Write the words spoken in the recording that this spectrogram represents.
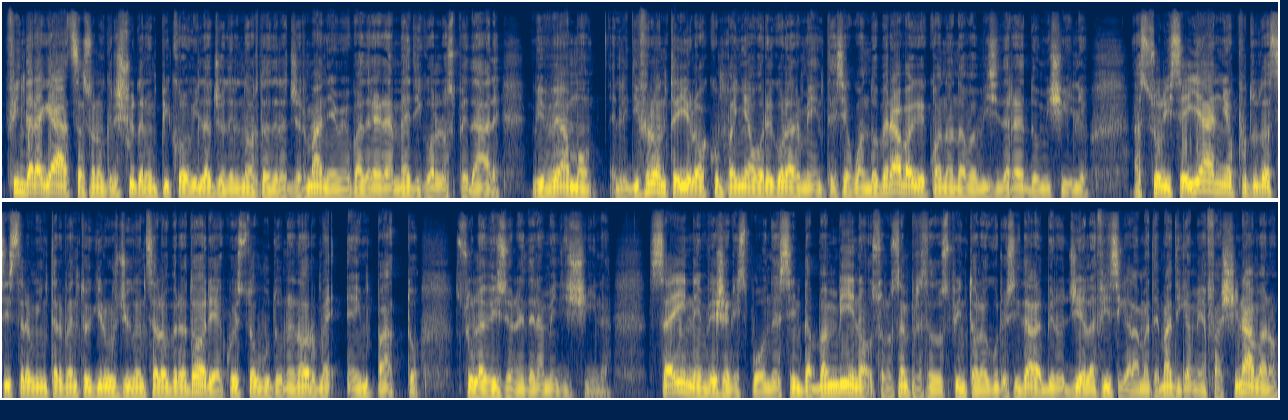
Fin da ragazza sono cresciuta in un piccolo villaggio del nord della Germania mio padre era medico all'ospedale. Vivevamo lì di fronte e io lo accompagnavo regolarmente, sia quando operava che quando andava a visitare a domicilio. A soli sei anni ho potuto assistere a un intervento chirurgico in sala operatoria e questo ha avuto un enorme impatto sulla visione della medicina. Sain invece risponde: Sin da bambino sono sempre stato spinto alla curiosità, la biologia, la fisica, la matematica mi affascinavano.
